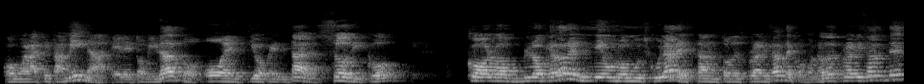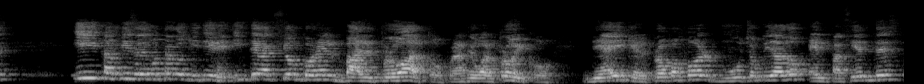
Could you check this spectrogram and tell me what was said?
como la ketamina, el etomidato o el tiopental sódico, con los bloqueadores neuromusculares, tanto despolarizantes como no despolarizantes, y también se ha demostrado que tiene interacción con el valproato, con ácido valproico. De ahí que el propofol, mucho cuidado en pacientes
